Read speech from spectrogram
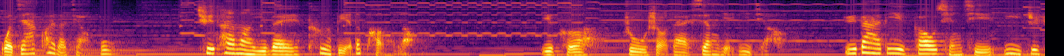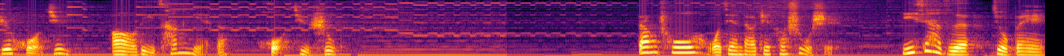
我加快了脚步，去探望一位特别的朋友——一棵驻守在乡野一角，与大地高擎起一支支火炬、傲立苍野的火炬树。当初我见到这棵树时，一下子就被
